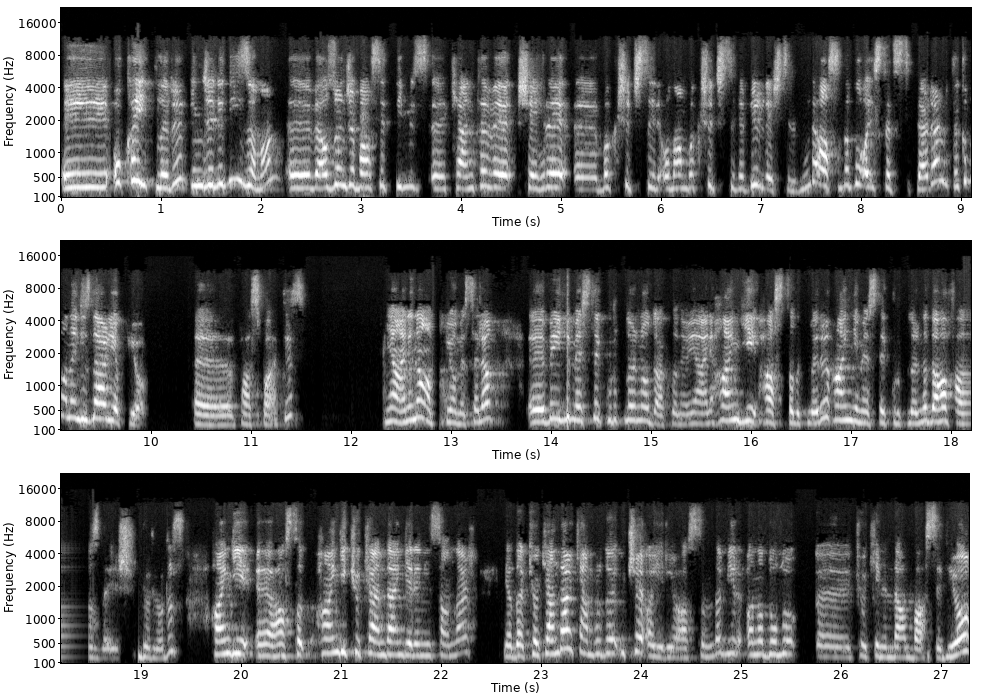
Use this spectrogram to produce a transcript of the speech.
E, o kayıtları incelediği zaman e, ve az önce bahsettiğimiz e, kente ve şehre e, bakış açısıyla olan bakış açısıyla birleştirdiğinde aslında bu istatistiklerden bir takım analizler yapıyor e, Paspartis. Yani ne yapıyor mesela? E, belli meslek gruplarına odaklanıyor. Yani hangi hastalıkları hangi meslek gruplarında daha fazla görüyoruz? Hangi e, hasta hangi kökenden gelen insanlar ya da köken derken burada üçe ayırıyor aslında. Bir Anadolu e, kökeninden bahsediyor.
